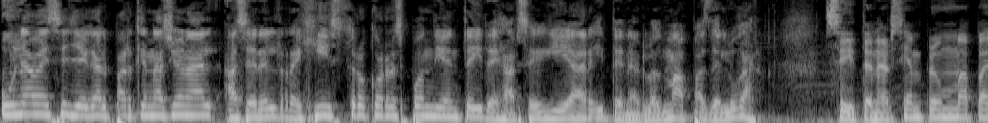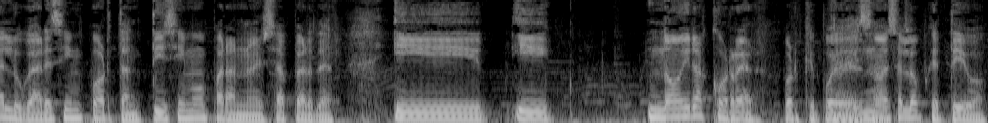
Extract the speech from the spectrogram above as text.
Una vez se llega al Parque Nacional, hacer el registro correspondiente y dejarse guiar y tener los mapas del lugar. Sí, tener siempre un mapa del lugar es importantísimo para no irse a perder. Y, y no ir a correr, porque pues no es el objetivo.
